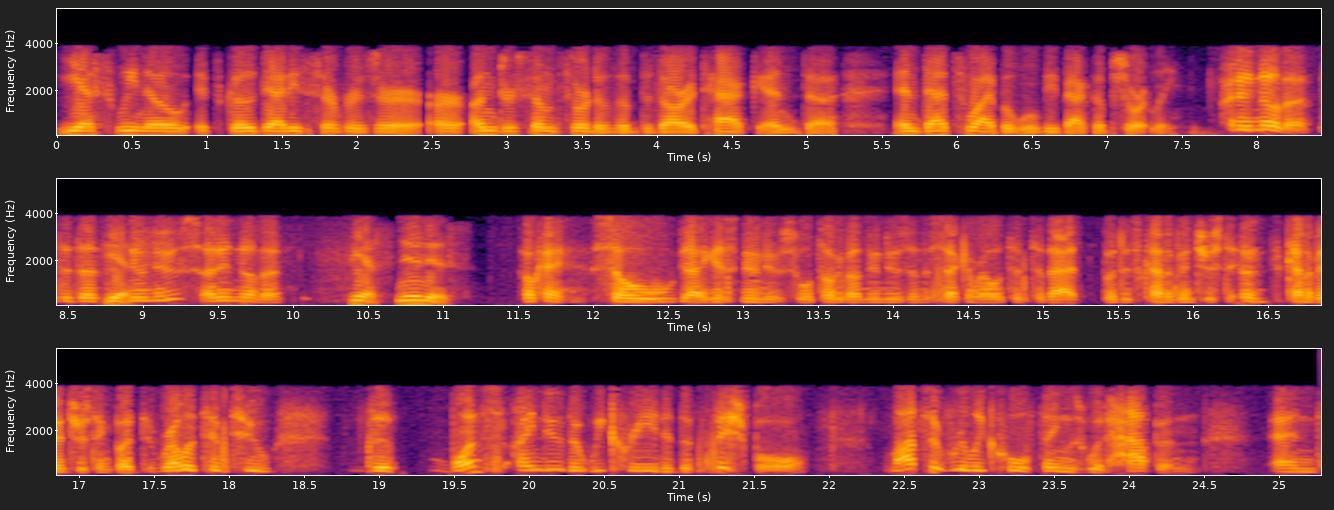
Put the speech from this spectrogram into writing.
yes we know it's godaddy servers are are under some sort of a bizarre attack. And uh and that's why but we'll be back up shortly. I didn't know that. That's yes. new news? I didn't know that. Yes new news. Okay, so I guess new news. We'll talk about new news in a second relative to that, but it's kind of interesting. Uh, kind of interesting, but relative to the once I knew that we created the fishbowl, lots of really cool things would happen, and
